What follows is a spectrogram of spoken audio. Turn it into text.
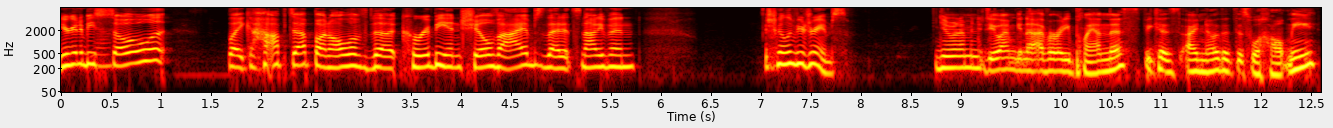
You're gonna be so like hopped up on all of the Caribbean chill vibes that it's not even. You're gonna live your dreams. You know what I'm to do? I'm to I've already planned this because I know that this will help me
